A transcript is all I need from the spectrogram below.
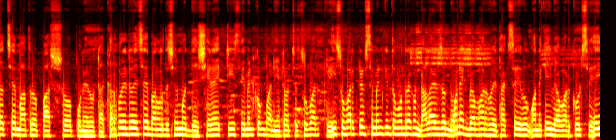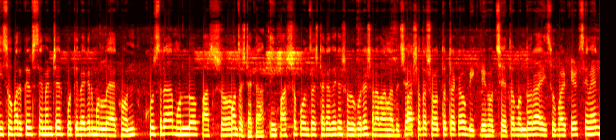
যাচ্ছে মাত্র পাঁচশো পনেরো টাকা। তারপরে রয়েছে বাংলাদেশের মধ্যে সেরা একটি সিমেন্ট কোম্পানি এটা হচ্ছে সুপার ক্রিট এই সুপার ক্রিট সিমেন্ট কিন্তু বন্ধুরা এখন ঢালাইয়ের জন্য অনেক ব্যবহার হয়ে থাকছে এবং অনেকেই ব্যবহার করছে। এই সুপার গ্রেড সিমেন্টের প্রতি ব্যাগের মূল্য এখন খুচরা মূল্য পাঁচশো পঞ্চাশ টাকা। এই পাঁচশো পঞ্চাশ টাকা থেকে শুরু করে সারা বাংলাদেশে পাঁচশত সত্তর টাকাও বিক্রি হচ্ছে। তো বন্ধুরা, এই সুপার কিট সিমেন্ট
